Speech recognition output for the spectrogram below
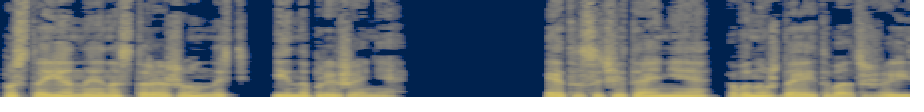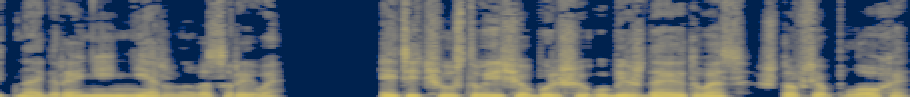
постоянная настороженность и напряжение. Это сочетание вынуждает вас жить на грани нервного срыва. Эти чувства еще больше убеждают вас, что все плохо,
